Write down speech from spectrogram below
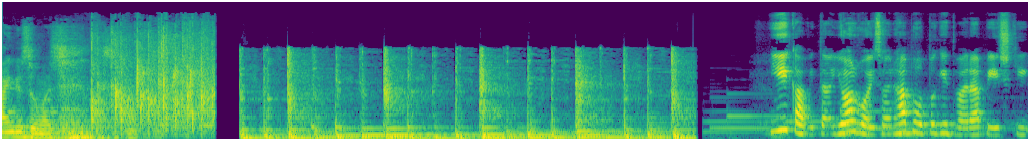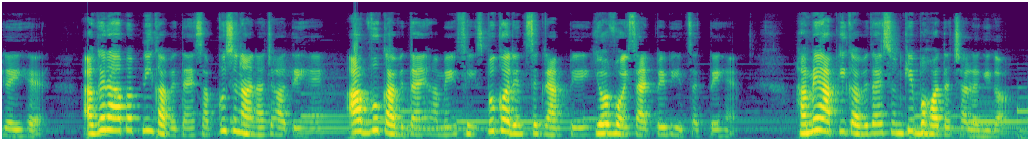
थैंक यू सो मच ये कविता योर वॉइस और हब हॉपर के द्वारा पेश की गई है। अगर आप अपनी कविताएँ सबको सुनाना चाहते हैं, आप वो कविताएँ हमें फेसबुक और इंस्टाग्राम पे योर वॉइस ऐप पे भेज सकते हैं। हमें आपकी कविताएँ सुन के बहुत अच्छा लगेगा।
